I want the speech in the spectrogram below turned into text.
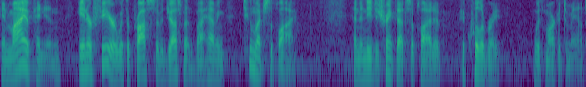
in my opinion, interfere with the process of adjustment by having too much supply and the need to shrink that supply to equilibrate with market demand.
